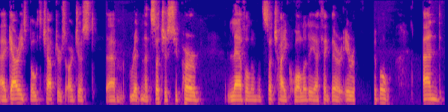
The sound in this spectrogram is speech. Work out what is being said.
Uh, Gary's both chapters are just um, written at such a superb level and with such high quality. I think they're irrefutable. And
